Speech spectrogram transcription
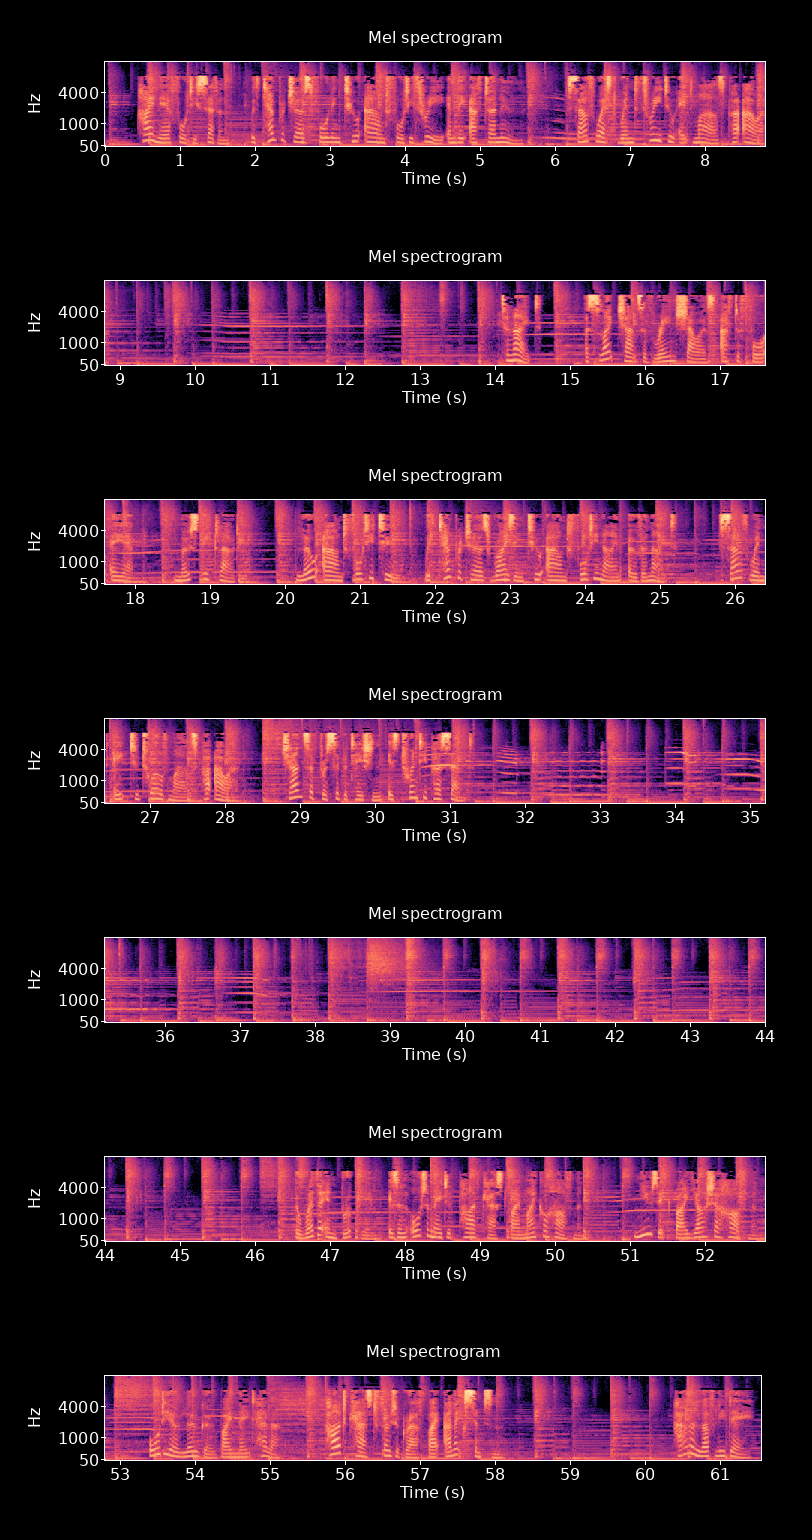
High near 47, with temperatures falling to around 43 in the afternoon. Southwest wind 3 to 8 miles per hour. Tonight, a slight chance of rain showers after 4 am, mostly cloudy. Low around 42, with temperatures rising to around 49 overnight. South wind 8 to 12 miles per hour. Chance of precipitation is 20%. The Weather in Brooklyn is an automated podcast by Michael Hoffman. Music by Jascha Hoffman. Audio logo by Nate Heller. Podcast photograph by Alex Simpson. Have a lovely day.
